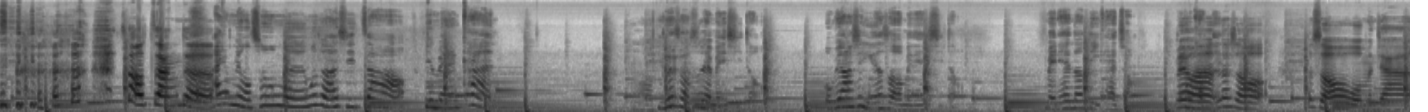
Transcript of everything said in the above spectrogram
超脏的！哎，又没有出门，为什么要洗澡？也没人看。你那时候是不是也没洗头？我不相信你那时候每天洗头，每天都自己开床。没有啊，那时候那时候我们家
